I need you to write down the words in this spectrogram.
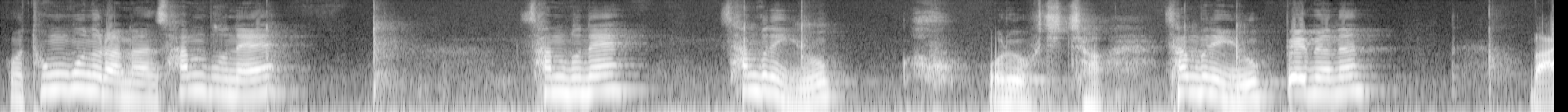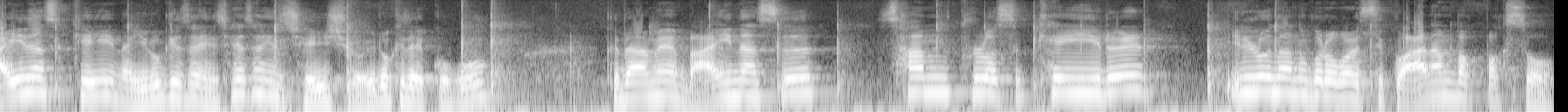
그럼 통분을 하면 3분의 3분의 3분의 6 어려워 진짜. 3분의 6 빼면은 마이너스 k 나 이렇게 계산이 세상에서 제일 싫어 이렇게 될 거고. 그 다음에 마이너스 3 플러스 k를 1로 나눈 거라고 할 수 있고 안함박박 써.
